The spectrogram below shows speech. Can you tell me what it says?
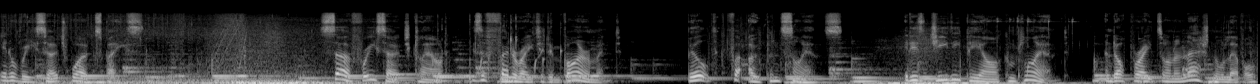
in a research workspace. SURF Research Cloud is a federated environment built for open science. It is GDPR compliant and operates on a national level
